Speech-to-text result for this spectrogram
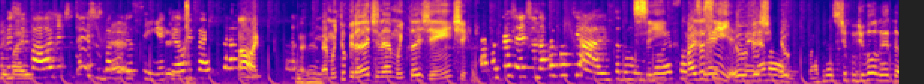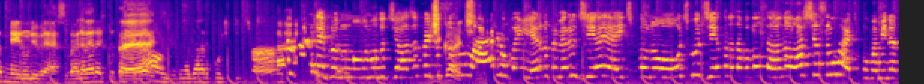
mole, no mas. festival, a gente deixa os bagulhos É, assim. É que é o universo Ah, Tá vendo? É muito grande, né? Muita gente. É muita gente, não dá pra confiar em todo mundo. Sim. Não é Mas assim, trend eu também, vejo. né, eu-? Vai ter esse tipo de rolê também no universo. Vai a galera que tá É. final, vai a galera que curte TikTok. Por exemplo, no, no mundo de Oz, eu perdi Gigante. o celular no banheiro no primeiro dia, e aí, tipo, no último dia, quando eu tava voltando, eu achei o celular. Tipo, uma mina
